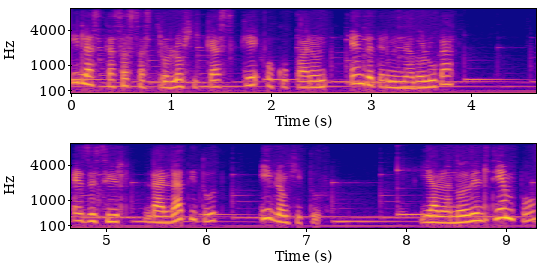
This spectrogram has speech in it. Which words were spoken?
y las casas astrológicas que ocuparon en determinado lugar, es decir, la latitud y longitud. Y hablando del tiempo,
